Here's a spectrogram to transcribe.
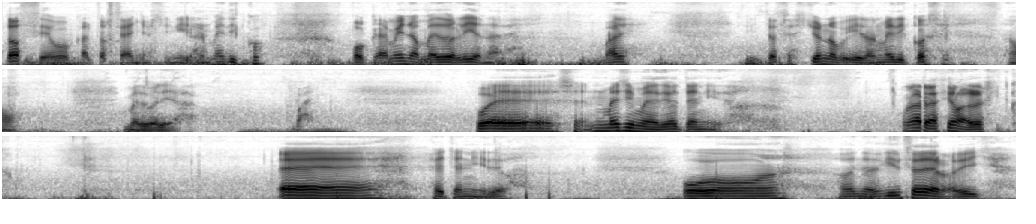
12 o 14 años sin ir al médico, porque a mí no me dolía nada, ¿vale? Entonces yo no voy a ir al médico si no me duele algo. Pues un mes y medio he tenido una reacción alérgica. Eh, he tenido un, el 15 de rodilla.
